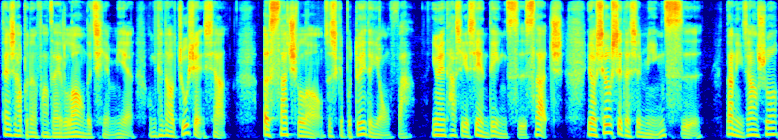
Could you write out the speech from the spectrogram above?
但是它不能放在 long 的前面。我们看到主选项 a such long，这是个不对的用法。因为它是一个限定词，such 要修饰的是名词，那你这样说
